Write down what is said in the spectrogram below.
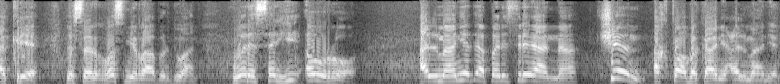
أكريه لسر رسمي رابردوان. هي أورو ألمانيا دا برسريانا شن أخطاء بكاني ألمانيا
